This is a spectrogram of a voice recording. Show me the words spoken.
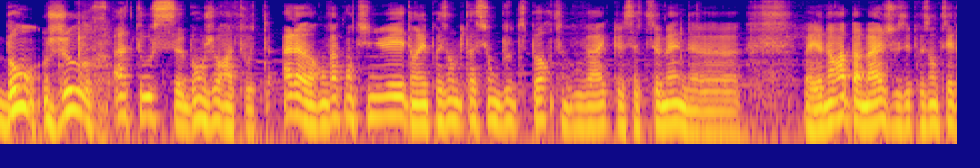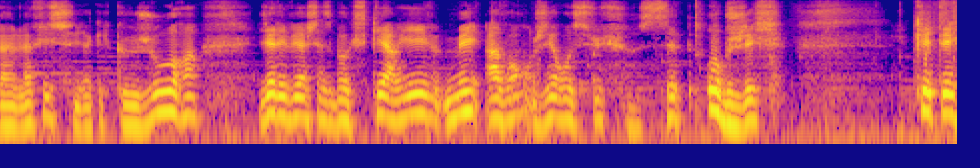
Bonjour à tous, bonjour à toutes. Alors, on va continuer dans les présentations Bloodsport. Vous verrez que cette semaine, euh, bah, il y en aura pas mal. Je vous ai présenté l'affiche il y a quelques jours. Il y a les VHS Box qui arrivent, mais avant, j'ai reçu cet objet qui était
